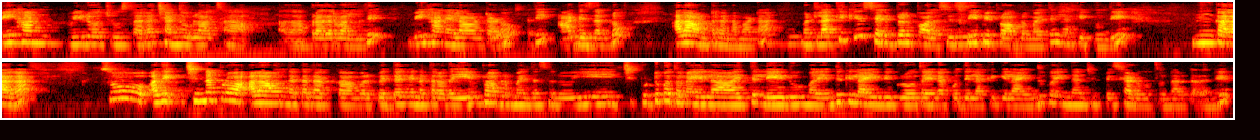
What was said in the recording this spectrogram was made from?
విహాన్ వీడియో చూస్తారా? చందు బ్లాగ్స్ బ్రదర్ వాళ్ళది. విహాన్ ఎలా ఉంటాడో అది ఆర్టిజంలో అలా ఉంటారన్నమాట. బట్ లక్కీకి సెరిబ్రల్ పాలసీ సిపి ప్రాబ్లం అయితే లక్కీకి ఉంది. ఇంకా అలాగా సో అది చిన్నప్పుడు అలా ఉంది కదా అక్క? మరి పెద్దగా అయిన తర్వాత ఏం ప్రాబ్లం అయింది అసలు? ఈ చి- పుట్టుకతోనే ఇలా అయితే లేదు మరి ఎందుకు ఇలా అయింది? గ్రోత్ అయిన కొద్ది లక్కీకి ఇలా ఎందుకు అయింది అని చెప్పేసి అడుగుతున్నారు కదండి.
